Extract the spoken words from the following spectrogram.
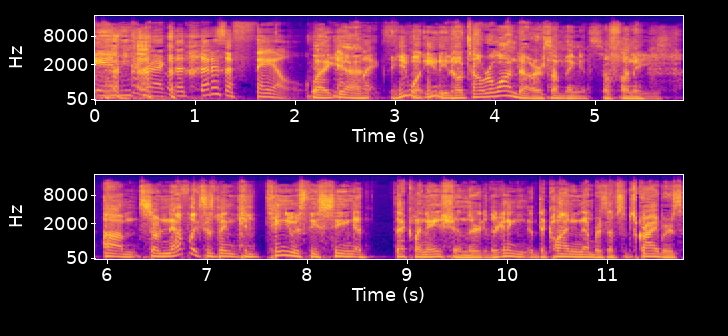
Incorrect. that that is a fail. like Netflix. yeah, you want you need Hotel Rwanda or something. It's so funny. Um, so Netflix has been continuously seeing a declination. They're they're getting declining numbers of subscribers,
